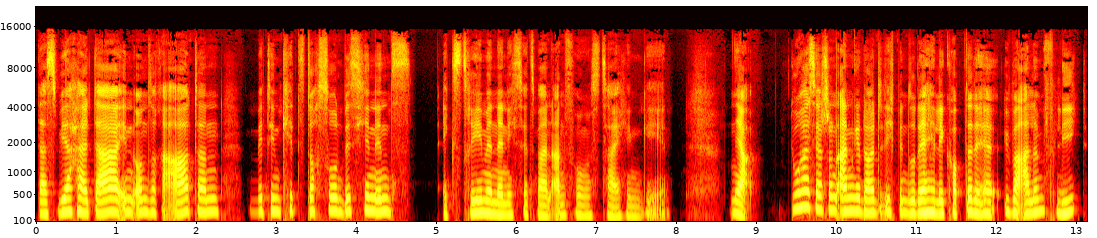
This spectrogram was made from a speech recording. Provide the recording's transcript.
dass wir halt da in unserer Art dann mit den Kids doch so ein bisschen ins Extreme, nenne ich es jetzt mal in Anführungszeichen, gehen. Ja, Du hast ja schon angedeutet, ich bin so der Helikopter, der über allem fliegt.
